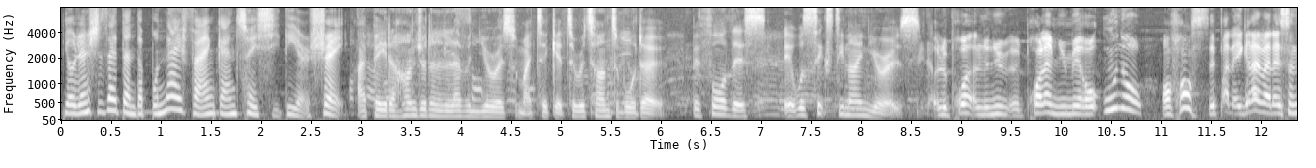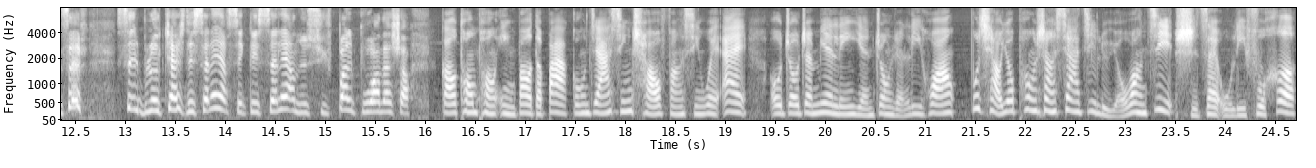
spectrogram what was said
有人实在等得不耐烦，干脆席地而睡。I paid 111 euros for my ticket to return to Bordeaux. Before this, it was 69 euros. Le, pro le problème numéro uno en France, c'est pas les grèves à la SNCF, c'est le blocage des salaires, c'est que les salaires ne suivent pas le pouvoir d'achat. 高通膨引爆的罢工加薪潮，方兴未艾。欧洲正面临严重人力荒，不巧又碰上夏季旅游旺季，实在无力负荷。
